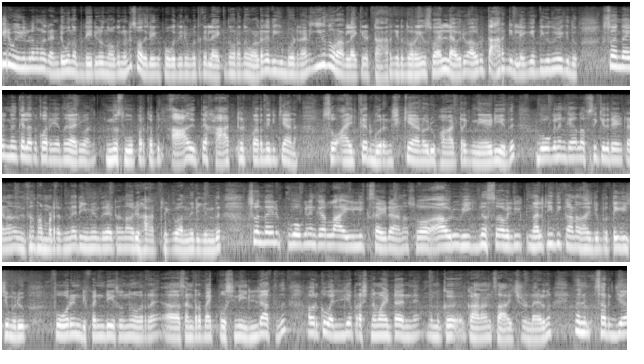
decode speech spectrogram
ഈ ഒരു വീഡിയോയിൽ നമ്മൾ രണ്ട് മൂന്ന് അപ്ഡേറ്റുകൾ നോക്കുന്നുണ്ട്. സോ അതിലേക്ക് പോകുന്നതിന് മുമ്പ് ലൈക്ക് എന്ന് പറയുന്നത് വളരെയധികം ഇമ്പോർട്ടന്റ് ആണ്. ഇരുന്നൂറാണ് ലൈക്കിന്റെ ടാർഗറ്റ് എന്ന് പറയുന്നത്. സോ എല്ലാവരും ആ ഒരു ടാർഗറ്റിലേക്ക് എത്തിക്കുന്നു വയ്ക്കുന്നു സോ എന്തായാലും നിങ്ങൾക്ക് എല്ലാവർക്കും അറിയാവുന്ന കാര്യമാണ്. ഇന്ന് സൂപ്പർ കപ്പിൽ ആദ്യത്തെ ഹാട്രിക് പറഞ്ഞിരിക്കുകയാണ്. സോ ഐക്കർ ഗുറൻഷ്കയാണ് ഒരു ഹാട്രിക് നേടിയത്. ഗോകുലം കേരള എഫ് സിക്കെതിരായിട്ടാണ് ഇത് നമ്മുടെ തന്നെ ടീമിനെതിരായിട്ടാണ് ഒരു ഹാട്രിക് വന്നിരിക്കുന്നത്. സോ എന്തായാലും ഗോകുലം കേരള ഐ ലീഗ് സൈഡാണ് സോ ആ ഒരു വീക്ക്നെസ് അവരിൽ നല്ല രീതിയിൽ കാണാൻ സാധിച്ചു. പ്രത്യേകിച്ചും ഒരു ഫോറിൻ ഡിഫൻഡേഴ്സ് ഒന്നും അവരുടെ സെന്റർ ബാക്ക് പൊസിഷനിൽ ഇല്ലാത്തത് അവർക്ക് വലിയ പ്രശ്നമായിട്ട് തന്നെ നമുക്ക് കാണാൻ സാധിച്ചിട്ടുണ്ടായിരുന്നു. എന്നാലും സെർജിയ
